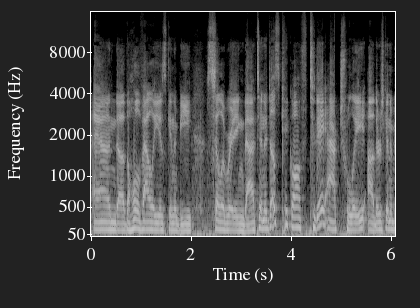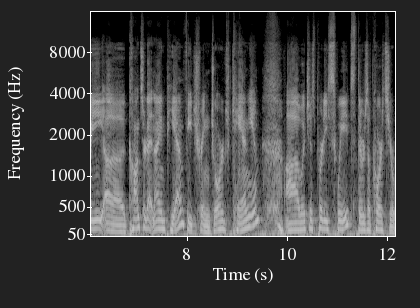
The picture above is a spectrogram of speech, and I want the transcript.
and uh, the whole valley is gonna be celebrating that. And it does kick off today. Actually, uh, there's gonna be a concert at 9 p.m. featuring George Canyon, uh, which is pretty sweet. There's of course your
